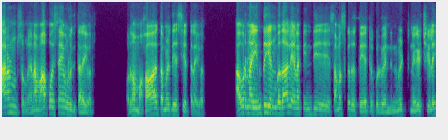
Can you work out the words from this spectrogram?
காரணம் சொல்லுங்க. ஏன்னா மாப்போசி தான் இவங்களுக்கு தலைவர். அவர் தான் மகா தமிழ் தேசிய தலைவர். அவர் நான் இந்து என்பதால் எனக்கு இந்தி சமஸ்கிருதத்தை ஏற்றுக்கொள்வேன். வீட்டு நிகழ்ச்சிகளை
